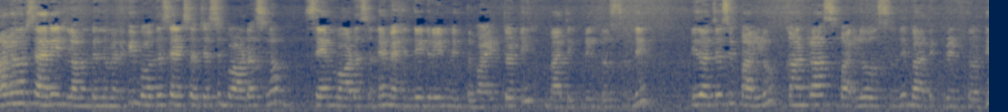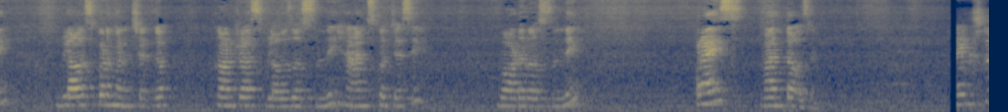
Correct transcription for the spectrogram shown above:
ఆల్ ఓవర్ శారీ ఇట్లా ఉంటుంది మనకి. బోత్ సైడ్స్ వచ్చేసి బార్డర్స్లో సేమ్ బార్డర్స్ ఉన్నాయి. మెహందీ గ్రీన్ విత్ వైట్ తోటి బాతిక్ ప్రింట్ వస్తుంది. ఇది వచ్చేసి పళ్ళు కాంట్రాస్ట్ పళ్ళు వస్తుంది బాతిక్ ప్రింట్ తోటి. బ్లౌజ్ కూడా మనకి చక్కగా కాంట్రాస్ట్ బ్లౌజ్ వస్తుంది. హ్యాండ్స్కి వచ్చేసి బార్డర్ వస్తుంది. Price one thousand next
